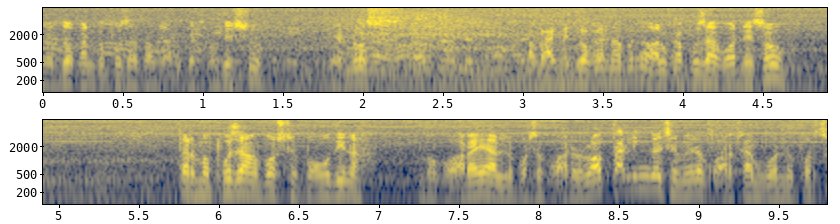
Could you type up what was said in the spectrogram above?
र दोकानको पूजा तपाईँहरू देखाउँदैछु। हेर्नुहोस्। अब हामी दोकानमा पनि हल्का पूजा गर्नेछौँ। तर म पूजामा बस्नु पाउँदिनँ। म घर आइहाल्नुपर्छ घर लतालिङ्गै छ मेरो। घर काम गर्नुपर्छ।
